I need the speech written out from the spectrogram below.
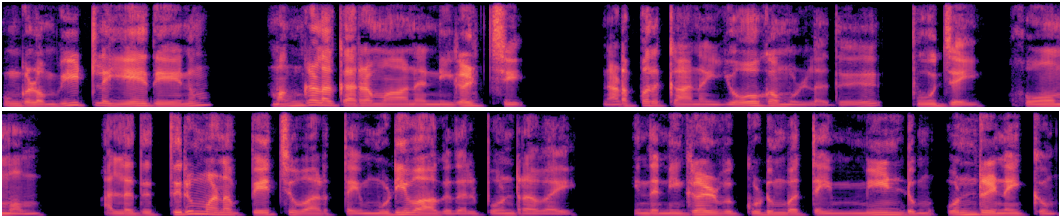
உங்களும் வீட்டில் ஏதேனும் மங்களகரமான நிகழ்ச்சி நடப்பதற்கான யோகம் உள்ளது. பூஜை, ஹோமம் அல்லது திருமண பேச்சுவார்த்தை முடிவாகுதல் போன்றவை இந்த நிகழ்வு குடும்பத்தை மீண்டும் ஒன்றிணைக்கும்.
